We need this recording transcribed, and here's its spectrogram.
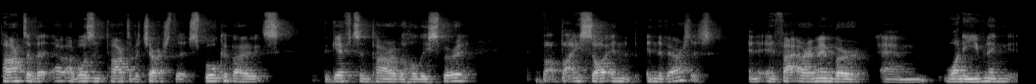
part of it, I wasn't part of a church that spoke about the gifts and power of the Holy Spirit, but, but I saw it in, in the verses. in, in fact, I remember um, one evening,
